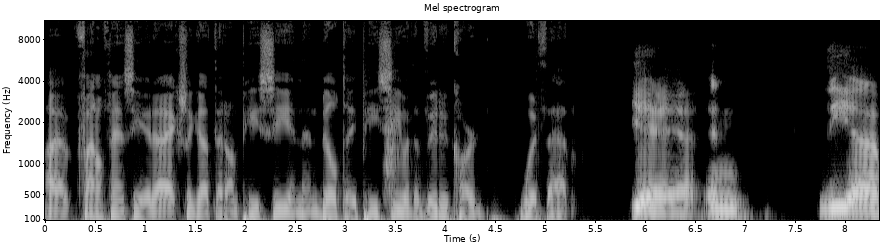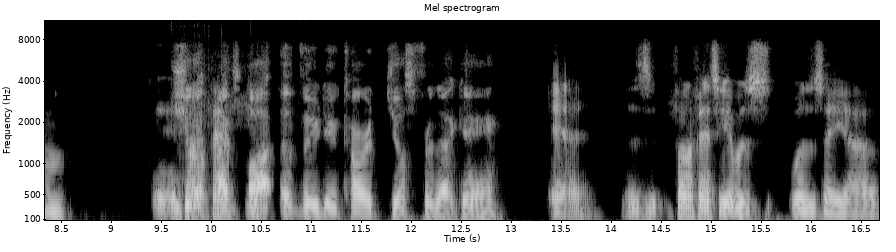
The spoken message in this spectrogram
I, Final Fantasy VIII. I actually got that on PC and then built a PC with a Voodoo card with that. Yeah, yeah, and the um, in Shit, Final I bought a voodoo card just for that game. yeah this- final fantasy it was was a uh,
